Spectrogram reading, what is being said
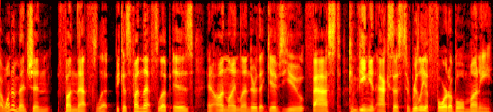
I want to mention Fund That Flip because Fund That Flip is an online lender that gives you fast, convenient access to really affordable money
